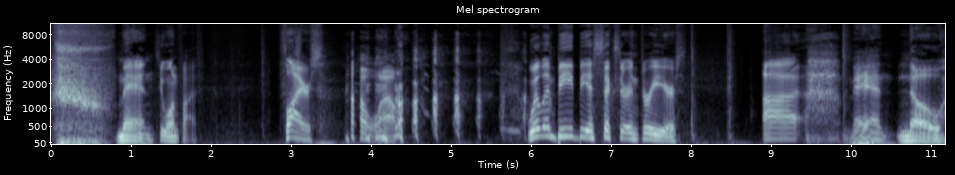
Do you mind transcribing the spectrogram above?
Man. 215. Flyers. Oh, wow. Will Embiid be a Sixer in three years? Uh, man, no.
